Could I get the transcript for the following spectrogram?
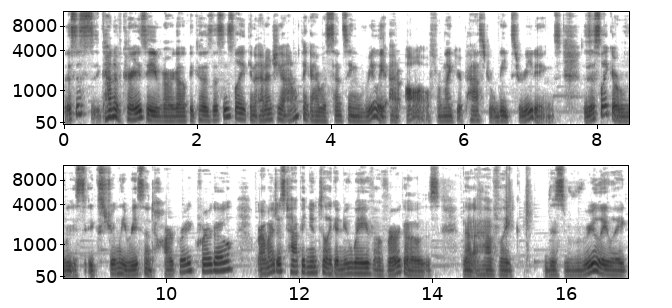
This is kind of crazy, Virgo, because this is like an energy I don't think I was sensing really at all from like your past week's readings. Is this like a re extremely recent heartbreak, Virgo? Or am I just tapping into like a new wave of Virgos that have like this really like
